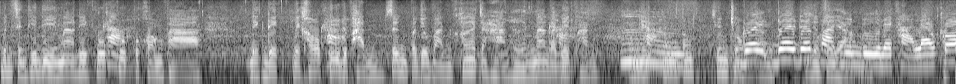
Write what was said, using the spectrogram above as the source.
เป็นสิ่งที่ดีมากที่ผู้ค่ะผู้ปกครองพาเด็กๆ ไปเข้าค่ะพิพิธภัณฑ์ ซึ่งปัจจุบันเขาก็จะห่างเหินมากกับค่ะพิพิธภัณฑ์ตรงนี้ต้องต้องชื่นชมด้วยทางด้วยด้วยมิความเซียินดีเลยค่ะ แล้วก็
